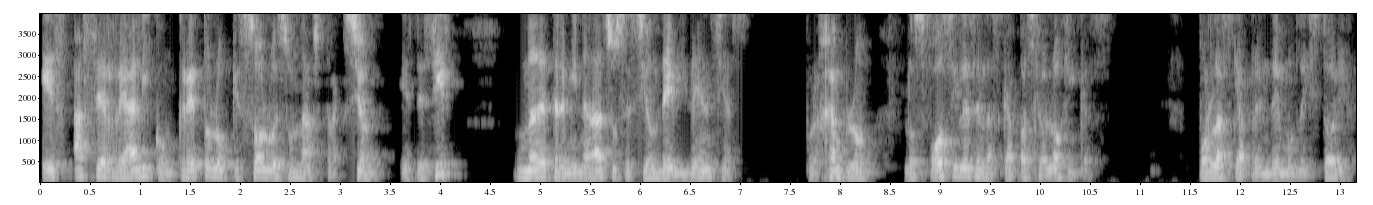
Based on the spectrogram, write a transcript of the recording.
Es hacer real y concreto lo que solo es una abstracción, es decir, una determinada sucesión de evidencias, por ejemplo, los fósiles en las capas geológicas, por las que aprendemos la historia.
